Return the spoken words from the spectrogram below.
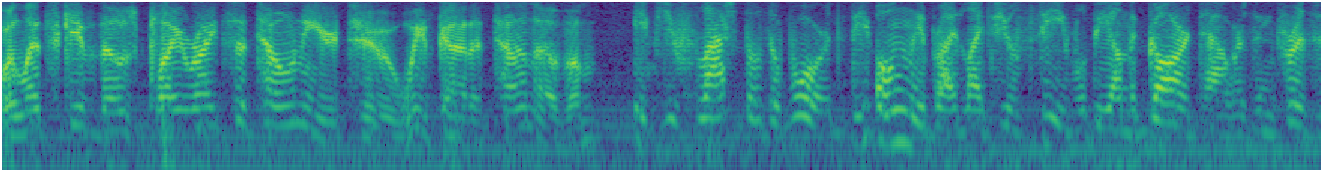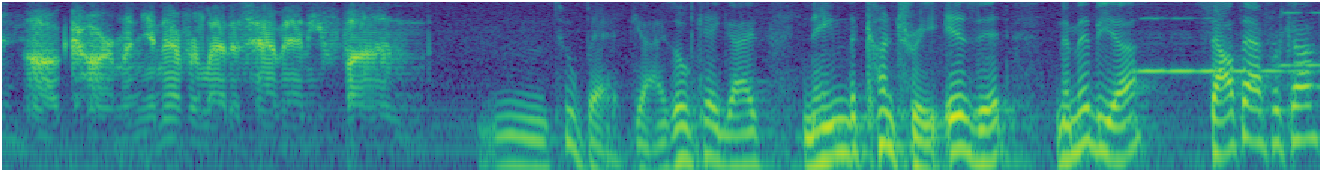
Well, let's give those playwrights a Tony or two. We've got a ton of them. If you flash those awards, the only bright lights you'll see will be on the guard towers in prison. Oh, Carmen, you never let us have any fun. Mm, too bad, guys. Okay, guys, name the country. Is it Namibia, South Africa,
